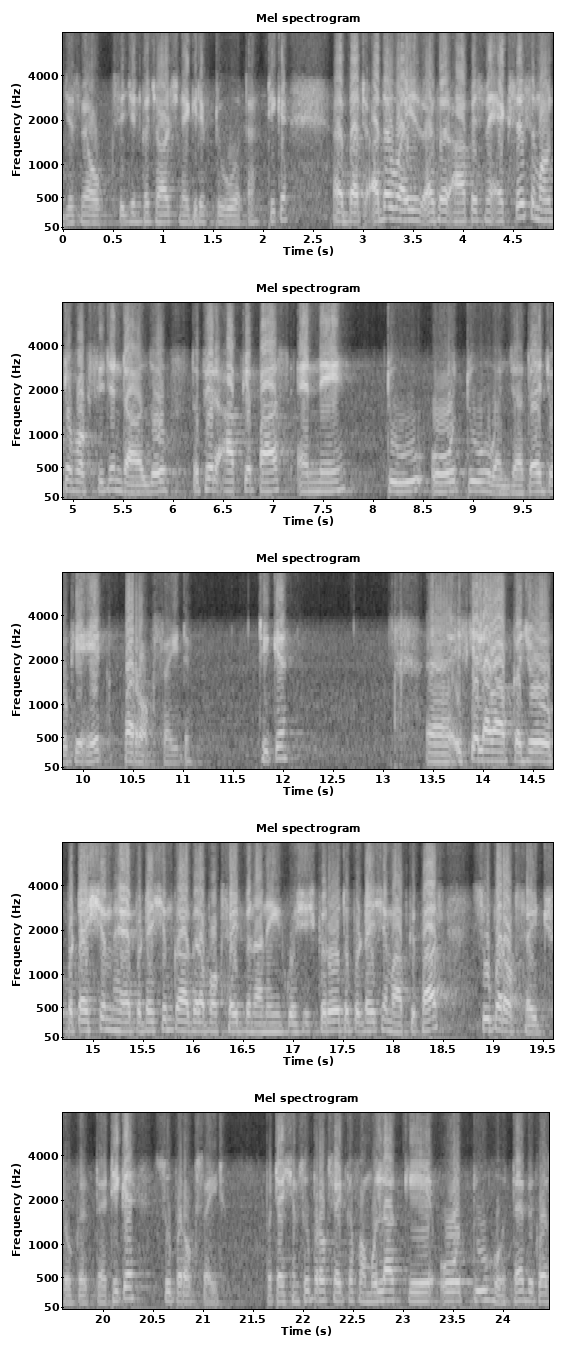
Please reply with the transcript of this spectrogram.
जिसमें ऑक्सीजन का चार्ज नेगेटिव टू होता है, ठीक है? बट अदरवाइज़ अगर आप इसमें एक्सेस अमाउंट ऑफ़ ऑक्सीजन डाल दो तो फिर आपके पास एन टू ओ टू बन जाता है, जो कि एक पर ऑक्साइड ठीक है? इसके अलावा आपका जो पोटेशियम है, पोटेशियम का अगर आप ऑक्साइड बनाने की कोशिश करो तो पोटेशियम आपके पास सुपर ऑक्साइड शो करता है, ठीक है? Super oxide potassium super oxide का फॉर्मूला के ओ टू होता है बिकॉज़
